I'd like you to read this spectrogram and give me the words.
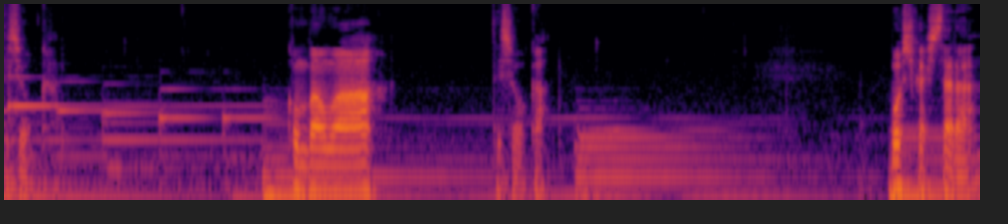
でしょうか？こんばんは。でしょうか？もしかしたら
